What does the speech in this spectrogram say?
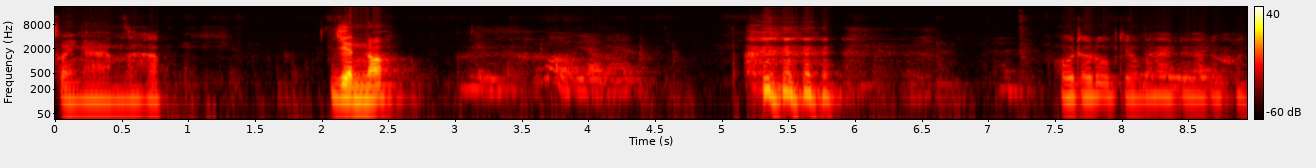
สวยงามนะครับ เย็นเนาะพระพุทธรูปเยอะมากนะครับทุกคน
